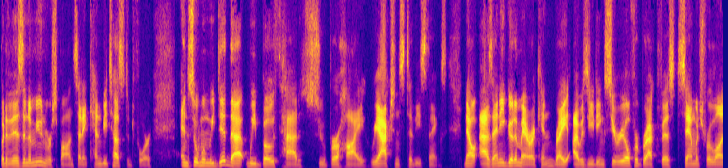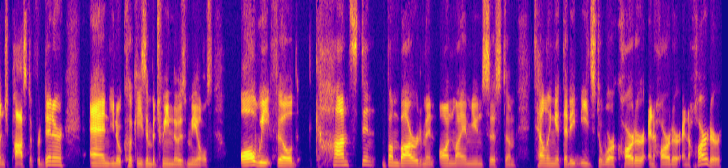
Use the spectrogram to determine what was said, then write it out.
but it is an immune response and it can be tested for. And so when we did that, we both had super high reactions to these things. Now, as any good American, right, I was eating cereal for breakfast, sandwich for lunch, pasta for dinner, and, you know, cookies in between those meals all wheat filled constant bombardment on my immune system telling it that it needs to work harder and harder and harder.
